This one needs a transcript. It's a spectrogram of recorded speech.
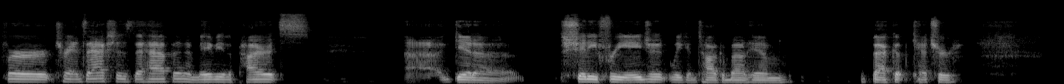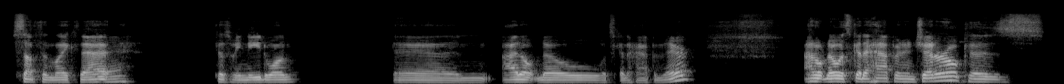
for transactions to happen and maybe the Pirates uh, get a shitty free agent. We can talk about him, backup catcher, something like that Yeah. because we need one. And I don't know what's going to happen there. I don't know what's going to happen in general because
